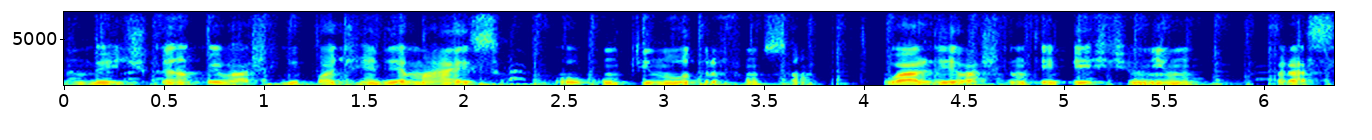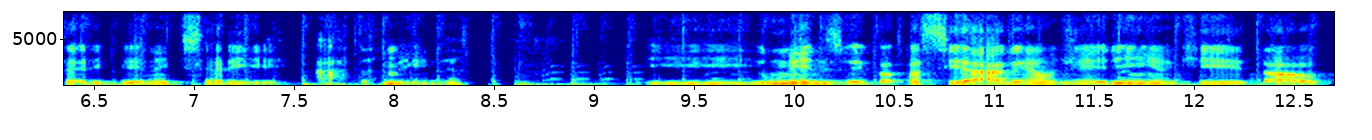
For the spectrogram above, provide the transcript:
no meio de campo, eu acho que ele pode render mais ou cumprindo outra função. O Ale, eu acho que não tem perfil nenhum para a Série B, nem de Série A também, né? E o Mendes veio para passear, ganhar um dinheirinho aqui e tal.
